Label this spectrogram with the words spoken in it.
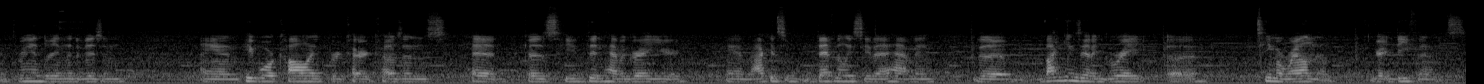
and three and three in the division. And people were calling for Kirk Cousins' head because he didn't have a great year, and I could definitely see that happening. The Vikings had a great uh, team around them, great defense,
